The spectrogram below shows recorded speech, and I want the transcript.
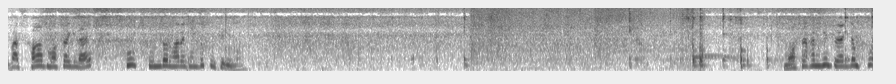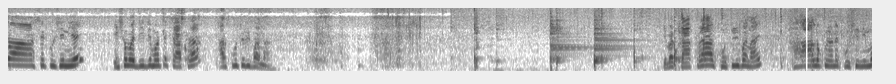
এবার সব মশলাগুলায় খুব সুন্দরভাবে কিন্তু কুচে নিব। মশলাখান কিন্তু একদম পুরা সে কুচে নিয়ে এ সময় দিদি হচ্ছে কাঁকড়া আর কুচুরি পানা। এবার কাঁকড়া আর কচুরি পানায় ভালো করে অনেক কষিয়ে নিব।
